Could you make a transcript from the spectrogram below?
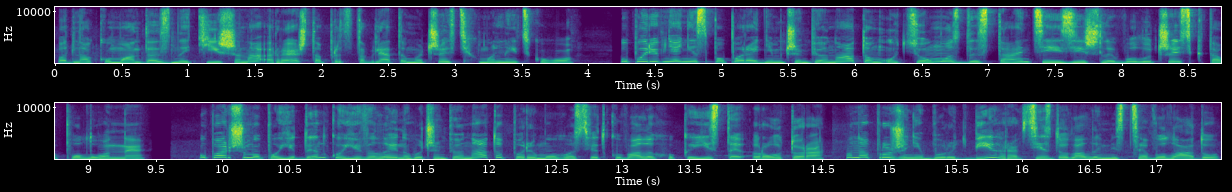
Одна команда з Нетішина, решта представлятиме честь Хмельницького. У порівнянні з попереднім чемпіонатом у цьому з дистанції зійшли Волочиськ та Полонне. У першому поєдинку ювілейного чемпіонату перемогу святкували хокеїсти Ротора. У напруженій боротьбі гравці здолали місцеву ладу.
